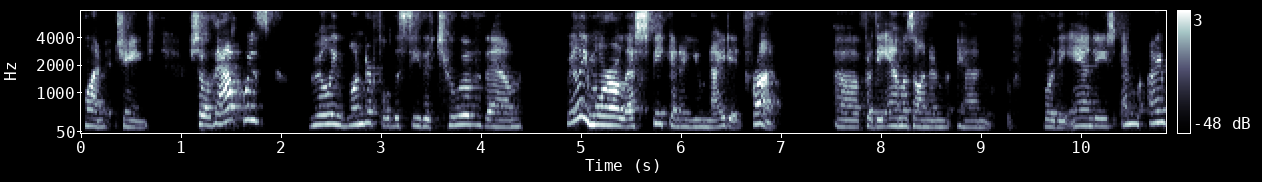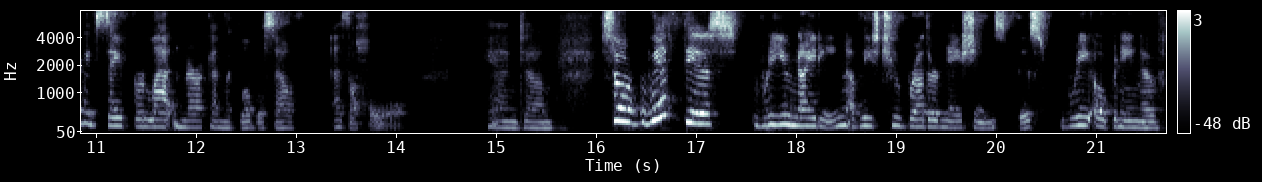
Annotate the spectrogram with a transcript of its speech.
climate change. So that was really wonderful to see the two of them really more or less speak in a united front uh, for the Amazon and, and for the Andes, and I would say for Latin America and the global South as a whole. And um, so, with this reuniting of these two brother nations, this reopening of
